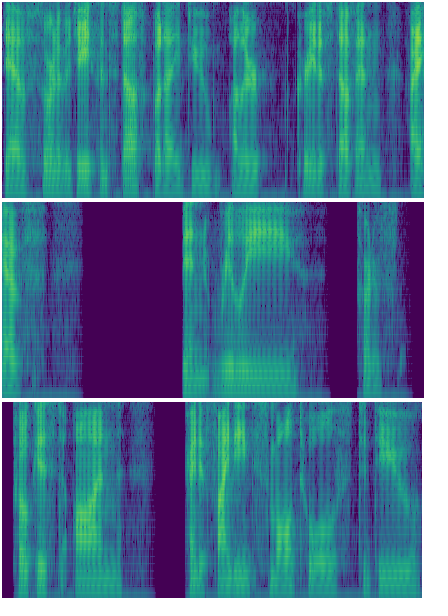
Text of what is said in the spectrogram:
dev sort of adjacent stuff but I do other creative stuff and I have been really sort of focused on kind of finding small tools to do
